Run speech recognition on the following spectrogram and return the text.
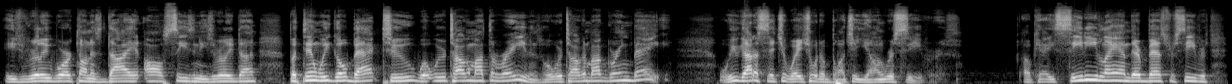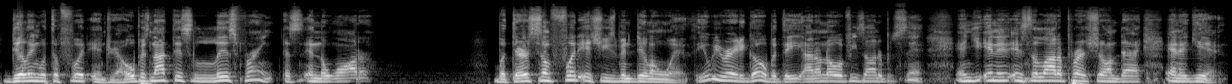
He's really worked on his diet all season. He's really done. But then we go back to what we were talking about the Ravens, what we are talking about Green Bay. We've got a situation with a bunch of young receivers. Okay, CeeDee Lamb, their best receivers, dealing with the foot injury. I hope it's not this Lisfranc that's in the water. but there's some foot issues he's been dealing with. He'll be ready to go, but they, I don't know if he's 100%. And you, and it, it's a lot of pressure on Dak. And again,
